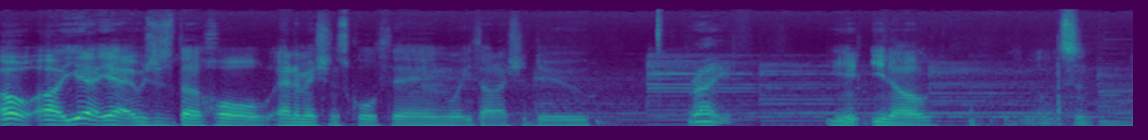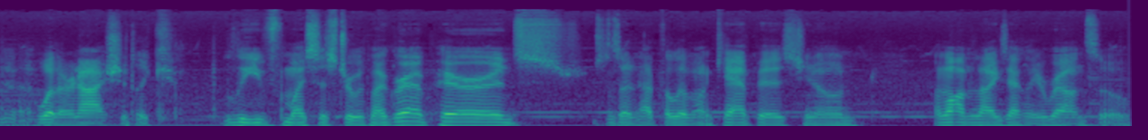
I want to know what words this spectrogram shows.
Oh, uh, yeah, yeah. It was just the whole animation school thing. What you thought I should do. Right. You, you know, listen, uh, whether or not I should like leave my sister with my grandparents, since I'd have to live on campus. You know, and my mom's not exactly around, so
